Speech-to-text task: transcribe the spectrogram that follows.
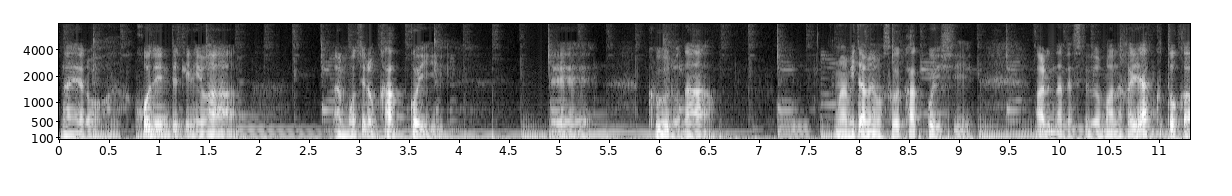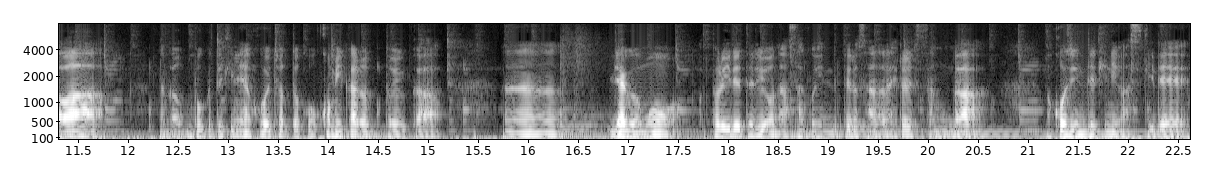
何やろ個人的にはあもちろんかっこいい、えー、クールな、まあ、見た目もすごいかっこいいしあれなんですけど、まあなんか役とかは、なんか僕的にはこういうちょっとこうコミカルというか、うん、ギャグも取り入れてるような作品出てる真田広之さんが、個人的には好きで、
